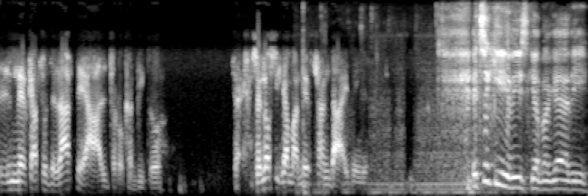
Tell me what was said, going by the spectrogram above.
il mercato dell'arte è altro, capito? Cioè, se no si chiama merchandising. E c'è chi rischia magari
